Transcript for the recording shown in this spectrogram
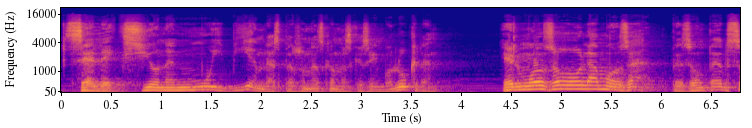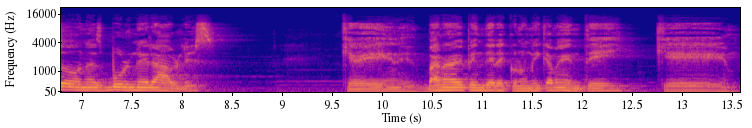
seleccionan muy bien las personas con las que se involucran. El mozo o la moza, pues son personas vulnerables que van a depender económicamente, que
